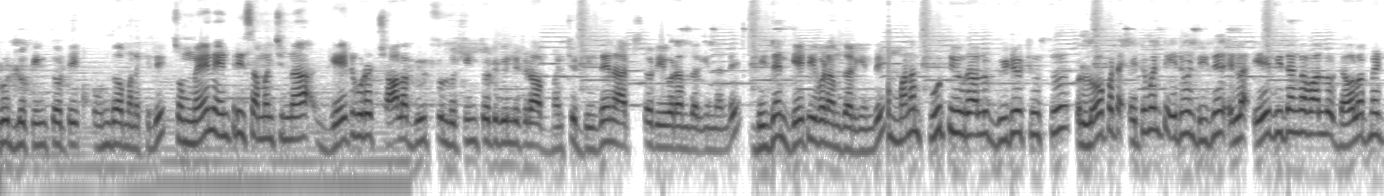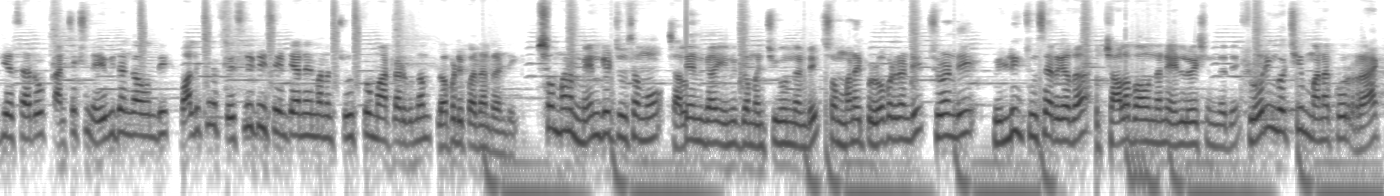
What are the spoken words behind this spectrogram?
గుడ్ లుకింగ్ తోటి ఉందో మనకి ఇది సో మెయిన్ ఎంట్రీ సంబంధించిన గేట్ కూడా చాలా బ్యూటిఫుల్ లుకింగ్ తోటి వీళ్ళు ఇక్కడ మంచి డిజైన్ ఆర్ట్స్ తోటి ఇవ్వడం జరిగిందండి. డిజైన్ గేట్ ఇవ్వడం జరిగింది. మనం పూర్తి వివరాలు వీడియో చూస్తూ లోపల ఎటువంటి ఎటువంటి డిజైన్ ఇలా ఏ విధంగా వాళ్ళు డెవలప్మెంట్ చేశారు కన్స్ట్రక్షన్ ఏ విధంగా ఉంది వాళ్ళు ఇచ్చిన ఫెసిలిటీస్ ఏంటి అనేది మనం చూస్తూ మాట్లాడుకుందాం. లోపలి పదం రండి సో మనం మెయిన్ గేట్ చూసాము. చాలా గా యూనిక్గా మంచిగా ఉందండి. సో మన ఇప్పుడు లోపల రండి. చూడండి బిల్డింగ్ చూసారు కదా. చాలా బాగుందండి ఎలివేషన్ అది ఫ్లోరింగ్ వచ్చి మనకు ర్యాక్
